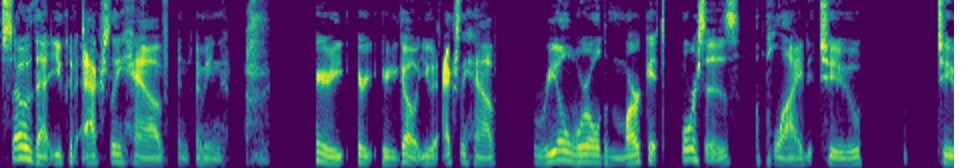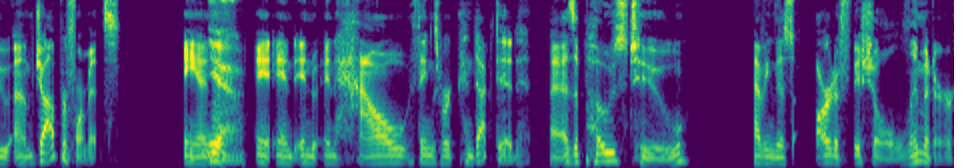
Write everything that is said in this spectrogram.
so that you could actually have, and I mean, here here here you go, you could actually have real world market forces applied to to um, job performance, and Yeah. and and and how things were conducted, as opposed to having this artificial limiter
